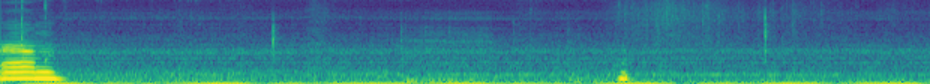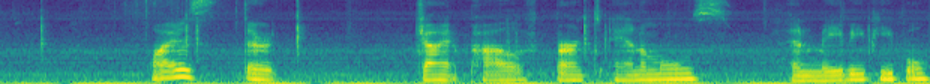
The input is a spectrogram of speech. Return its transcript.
Um. Why is there a giant pile of burnt animals and maybe people?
